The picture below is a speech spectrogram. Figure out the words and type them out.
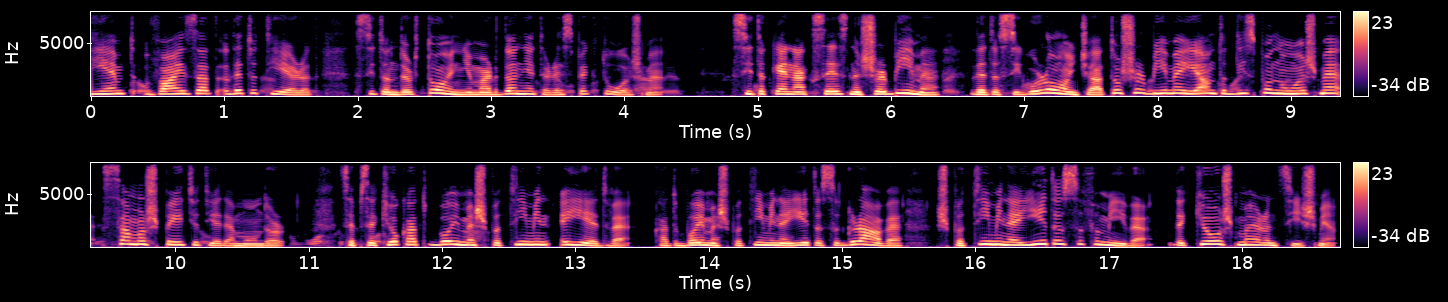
djemtë, vajzat dhe të tjerët, si të ndërtojnë një marrëdhënie të respektueshme. si të kenë akses në shërbime dhe të sigurojnë që ato shërbime janë të disponueshme sa më shpejt që të jetë e mundur, sepse kjo ka të bëjë me shpëtimin e jetëve, ka të bëjë me shpëtimin e jetës së grave, shpëtimin e jetës së fëmijëve dhe kjo është më e rëndësishmja.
